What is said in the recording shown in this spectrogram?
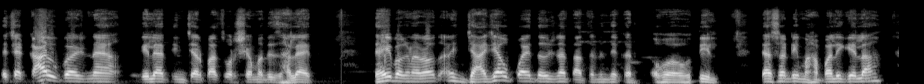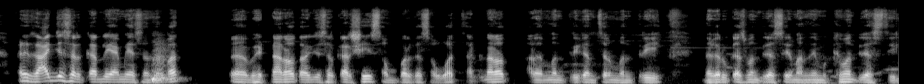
त्याच्या काय उपाययोजना गेल्या तीन चार पाच वर्षामध्ये झाल्या आहेत त्याही बघणार आहोत. आणि ज्या ज्या उपाययोजना तातडीने कर हो, होतील त्यासाठी महापालिकेला आणि राज्य सरकारला आम्ही या संदर्भात भेटणार आहोत. राज्य सरकारशी संपर्क संवाद साधणार आहोत. मंत्री कन्सर्न मंत्री नगरविकास मंत्री असतील माननीय मुख्यमंत्री असतील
